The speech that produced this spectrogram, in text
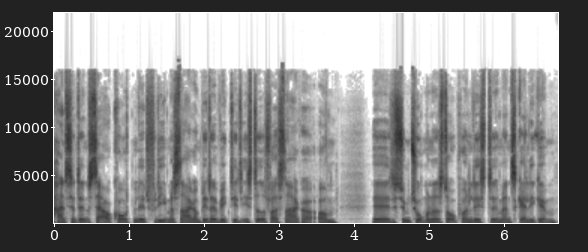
har en tendens til at afkorte den lidt, fordi man snakker om det, der er vigtigt, i stedet for at snakke om øh, symptomerne, der står på en liste, man skal igennem.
